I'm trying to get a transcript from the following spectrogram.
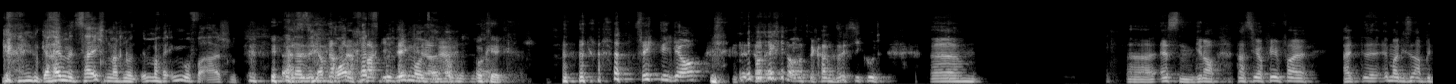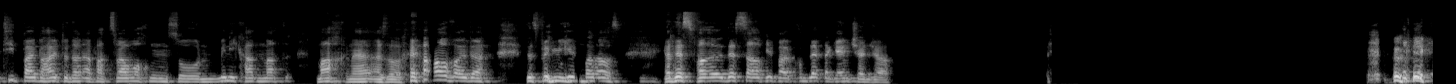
Geheim- Geheime Zeichen machen und immer Ingo verarschen. Wenn er sich am Wort kratzt, bewegen wir uns einfach nicht mehr. Okay. Fick dich auf. Der kann echt aus, der kann richtig gut. Ähm, äh, essen, genau. Dass ich auf jeden Fall halt äh, immer diesen Appetit beibehalte und dann einfach zwei Wochen so einen Minikarten mache. Mach, ne? Also, hör auf, Alter. Das bringt mich jedes Mal raus. Ja, das war, das ist auf jeden Fall ein kompletter Gamechanger. okay.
